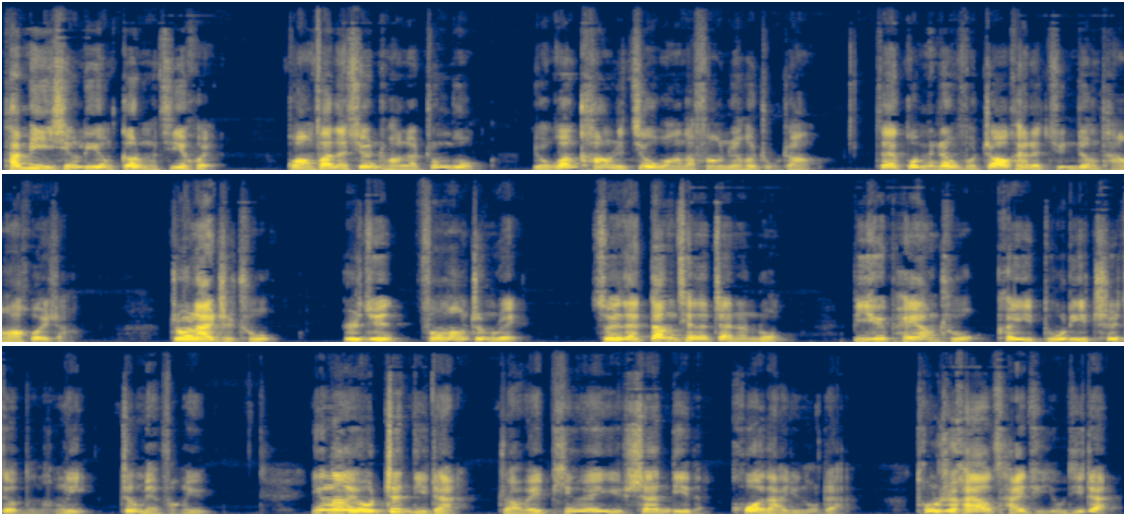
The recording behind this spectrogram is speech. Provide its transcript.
他们一行利用各种机会，广泛的宣传了中共有关抗日救亡的方针和主张。在国民政府召开的军政谈话会上，周恩来指出，日军锋芒正锐，所以在当前的战争中，必须培养出可以独立持久的能力，正面防御，应当由阵地战转为平原与山地的扩大运动战，同时还要采取游击战。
